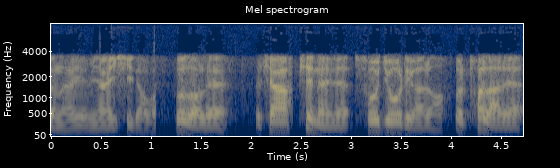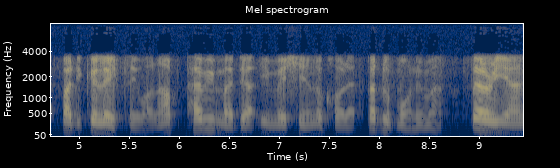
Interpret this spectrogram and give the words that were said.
ဿနာတွေအများကြီးရှိတာပေါ့သို့တော်လည်းတခြားဖြစ်နိုင်တဲ့ဆိုးကျိုးတွေကတော့ထွက်လာတဲ့ particulate တွေပေါ့နော် heavy metal emission လို့ခေါ်တဲ့သတ္တုမှုန်တွေမှာ therium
